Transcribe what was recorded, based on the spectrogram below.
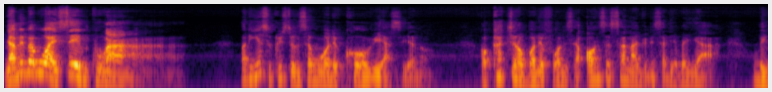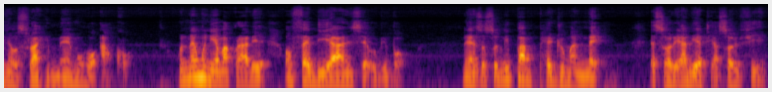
nyame bɛmu a ɛsɛ nkoaa. But Yesu Kristo nsɛm wɔde kɔɔ wiaseɛ no, kɔka kyerɛ ɔbɔnefoɔ no sɛ ɔnsesa n'adwene sɛdeɛ ɛbɛyɛ a obɛnya ɔsoro ahemman mu hɔ akɔ. Honam mu nneɛma koraa deɛ ɔmfa biara nhyɛ obi bɔ. Nanso so nnipa mpɛ adwuma nnɛ. Ɛsɔre a ne yɛte asɔre fie.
